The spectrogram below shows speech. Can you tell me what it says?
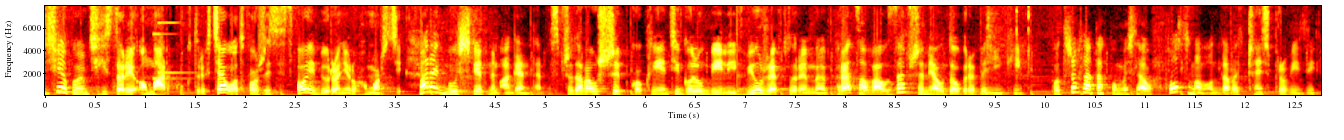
Dzisiaj opowiem Ci historię o Marku, który chciał otworzyć swoje biuro nieruchomości. Marek był świetnym agentem, sprzedawał szybko, klienci go lubili. W biurze, w którym pracował, zawsze miał dobre wyniki. Po trzech latach pomyślał, po co mam oddawać część prowizji?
